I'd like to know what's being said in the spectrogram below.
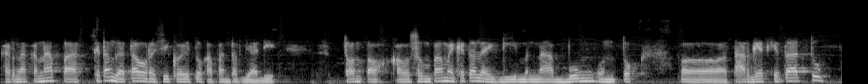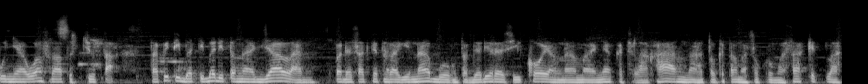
Karena kenapa? Kita nggak tahu resiko itu kapan terjadi. Contoh, kalau seumpama kita lagi menabung untuk eh, target kita tuh punya uang 100 juta, tapi tiba-tiba di tengah jalan pada saat kita lagi nabung terjadi resiko yang namanya kecelakaan lah, atau kita masuk rumah sakit lah.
